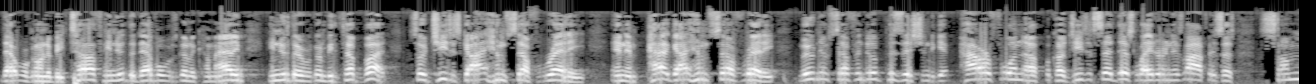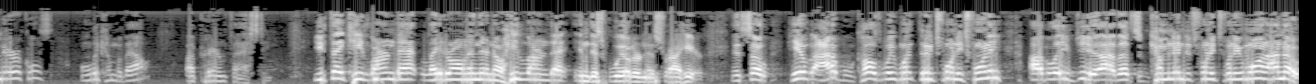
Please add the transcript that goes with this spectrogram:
that were going to be tough. He knew the devil was going to come at him. He knew they were going to be tough. But so Jesus got himself ready and got himself ready, moved himself into a position to get powerful enough because Jesus said this later in his life. It says, Some miracles only come about by prayer and fasting. You think he learned that later on in there? No, he learned that in this wilderness right here. And so, he, I, because we went through 2020, I believe, yeah, that's coming into 2021. I know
